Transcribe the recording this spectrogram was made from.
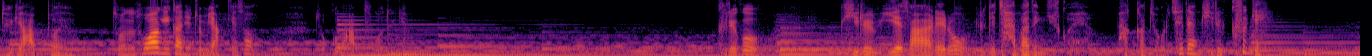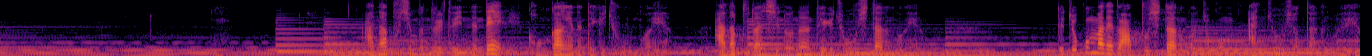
되게 아파요. 저는 소화 기관이 좀 약해서 조금 아프거든요. 그리고 귀를 위에서 아래로 이렇게 잡아당길 거예요. 바깥쪽으로 최대한 귀를 크게. 음. 안 아프신 분들도 있는데 건강에는 되게 좋은 거예요. 안 아프다는 신호는 되게 좋으시다는 거예요. 근데 조금만 해도 아프시다는 건 조금 안 좋으셨다는 거예요.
